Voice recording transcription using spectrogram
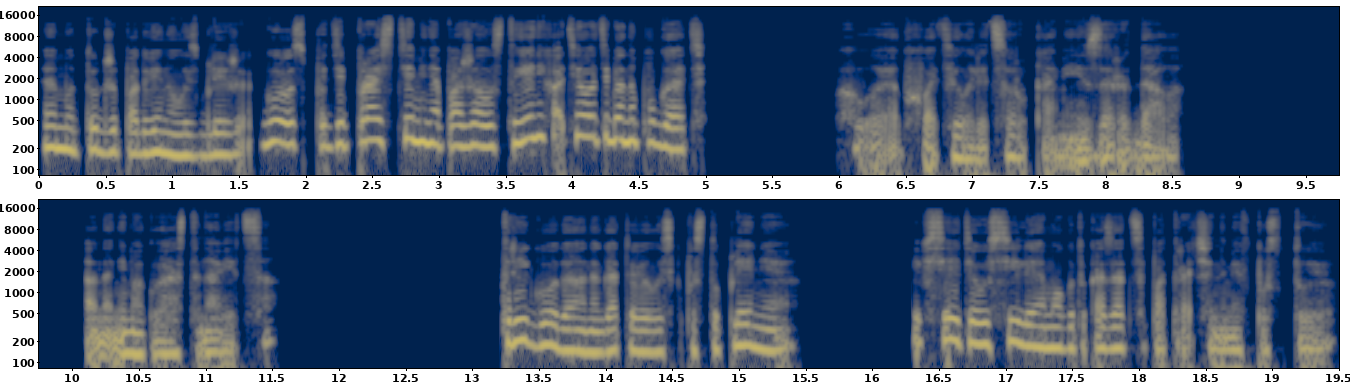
Эмма тут же подвинулась ближе. «Господи, прости меня, пожалуйста, я не хотела тебя напугать». Хлоя обхватила лицо руками и зарыдала. Она не могла остановиться. Три года она готовилась к поступлению, и все эти усилия могут оказаться потраченными впустую.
